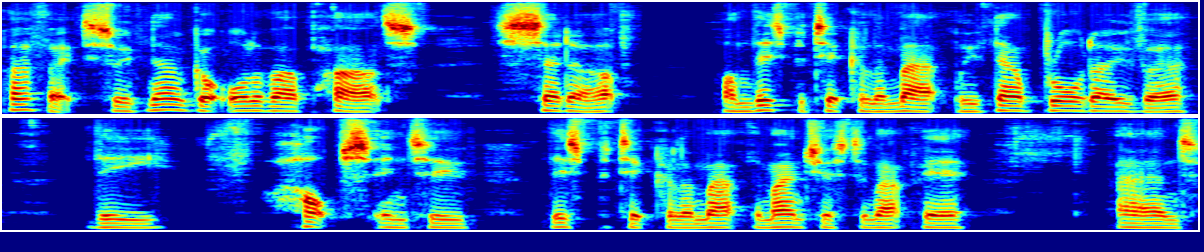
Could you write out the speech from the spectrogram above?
Perfect. So we've now got all of our parts set up on this particular map, we've now brought over the hops into this particular map, the Manchester map here, and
